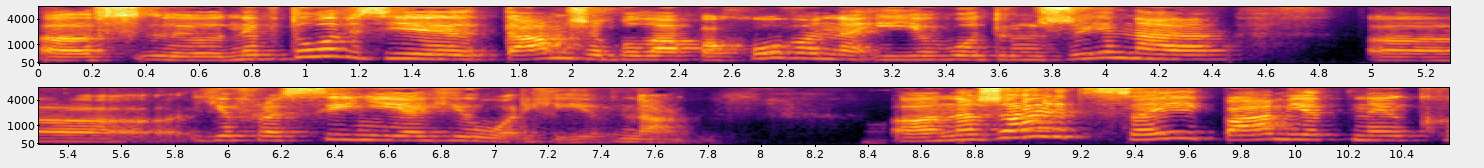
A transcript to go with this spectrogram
Е, е, Невдовзі там же була похована і його дружина е, Єфросинія Георгіївна. На жаль, цей пам'ятник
